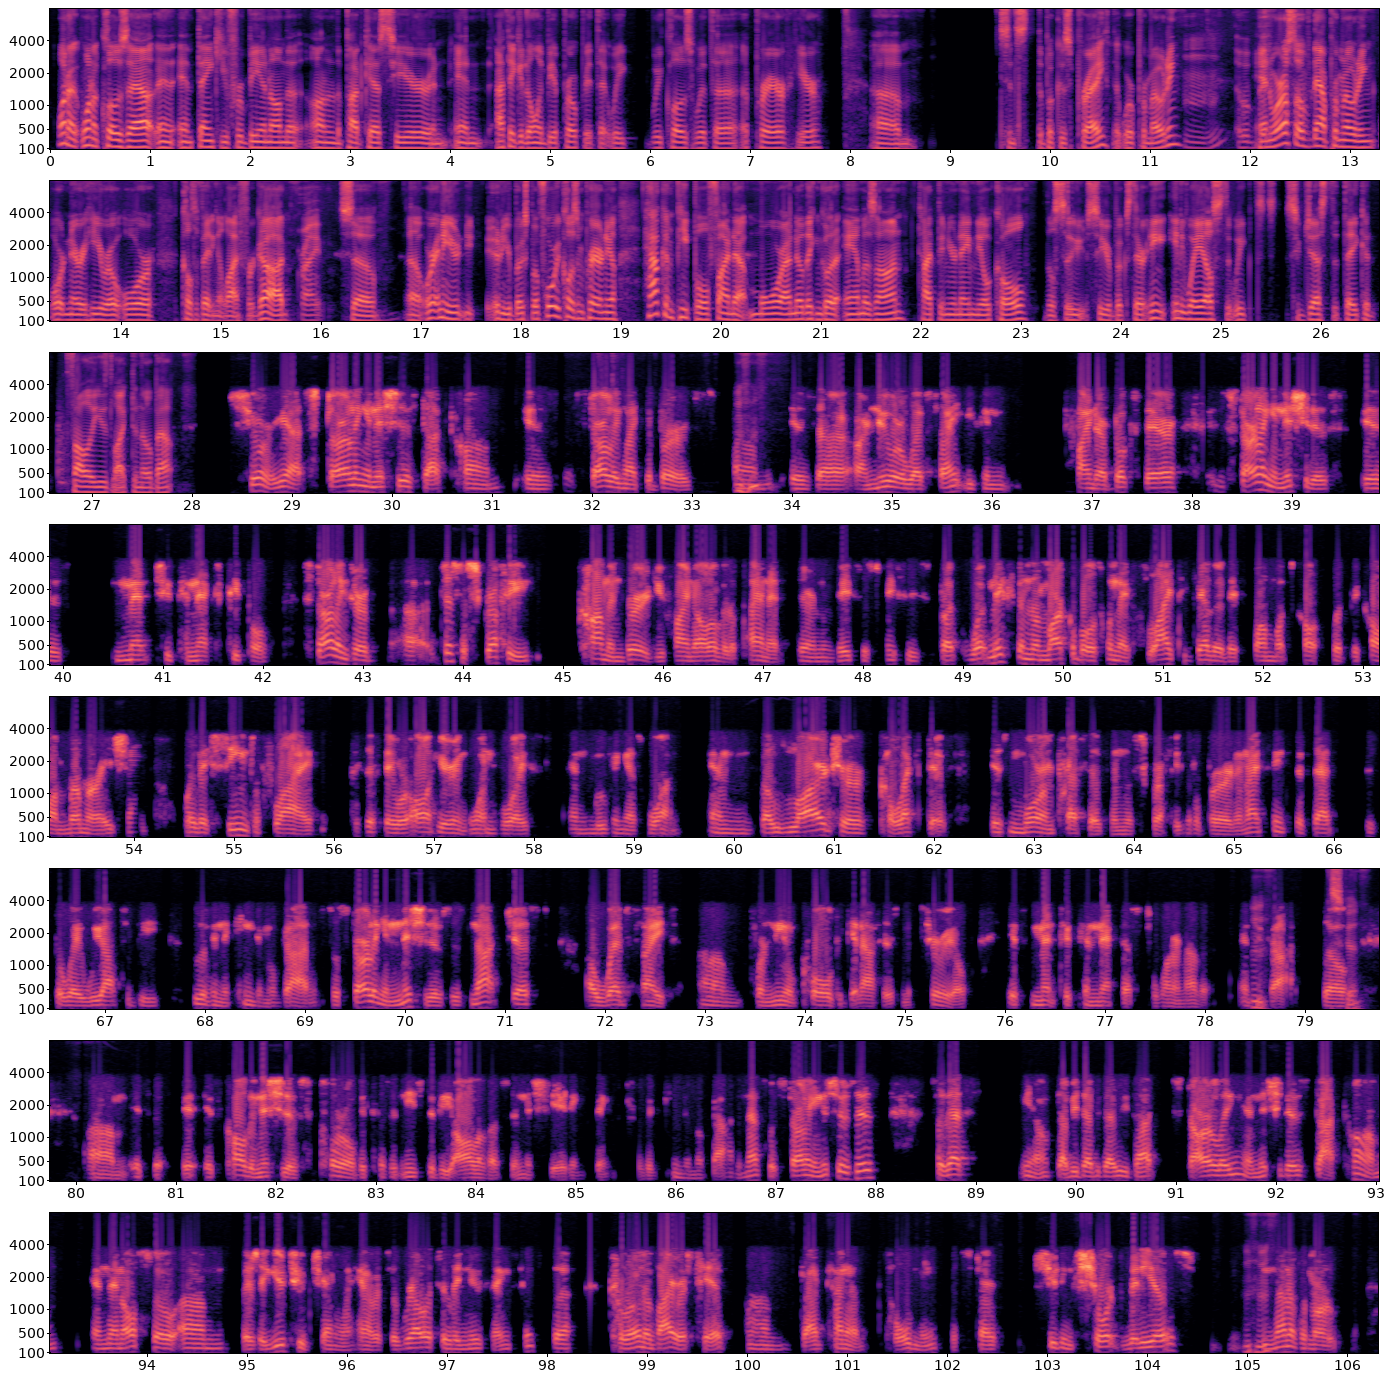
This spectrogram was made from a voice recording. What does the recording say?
Want to want to close out and, and thank you for being on the on the podcast here. And and I think it'd only be appropriate that we we close with a, a prayer here. Um, since the book is Pray that we're promoting. Mm-hmm. And we're also now promoting Ordinary Hero or Cultivating a Life for God. Right. So, uh, or any of your books. Before we close in prayer, Neil, how can people find out more? I know they can go to Amazon, type in your name, Neil Cole. They'll see, see your books there. Any, any way else that we suggest that they could follow you'd like to know about? Sure, yeah. Starlinginitiatives.com is Starling like the birds, mm-hmm. um, mm-hmm. is uh, our newer website. You can find our books there. Starling Initiatives is meant to connect people. Starlings are uh, just a scruffy common bird you find all over the planet. They're an invasive species, but what makes them remarkable is when they fly together, they form what's called what they call a murmuration, where they seem to fly as if they were all hearing one voice and moving as one. And the larger collective is more impressive than the scruffy little bird. And I think that that is the way we ought to be living the kingdom of God. So Starling Initiatives is not just a website um, for Neil Cole to get out his material. It's meant to connect us to one another and to mm. God. So um, it's it, it's called initiatives plural because it needs to be all of us initiating things for the kingdom of God, and that's what Starling Initiatives is. So that's you know www.starlinginitiatives.com and then also, um, there's a YouTube channel I have. It's a relatively new thing. Since the coronavirus hit, um, God kind of told me to start shooting short videos. Mm-hmm. None of them are,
